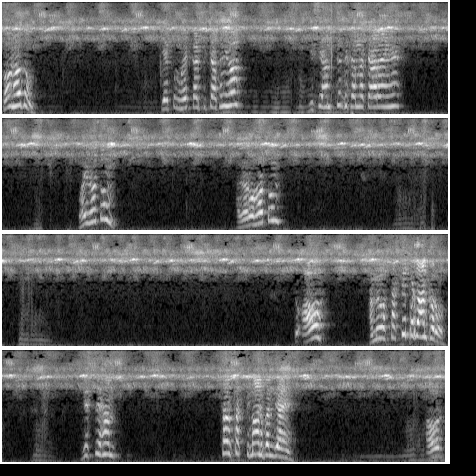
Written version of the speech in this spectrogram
कौन हो तुम? ये तुम वही कर पिचासनी हो, जिसे हम सिद्ध करना चाह रहे हैं? वही हो तुम? अगर वो हो तुम तो आओ, हमें वो शक्ति प्रदान करो, जिससे हम सर्वशक्तिमान बन जाएँ। और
